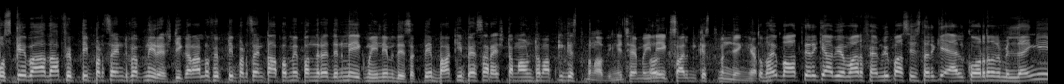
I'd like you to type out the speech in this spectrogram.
उसके बाद आप 50 परसेंट पे अपनी रेस्टी करा लो 50 परसेंट आप हमें 15 दिन में एक महीने में दे सकते हैं। बाकी पैसा रेस्ट अमाउंट हम आपकी किस्त बना देंगे। छह महीने एक साल की किस्त बन जाएँगे तो भाई बात करें कि अभी हमारे फैमिली पास इस तरह के एल कॉर्नर मिल जाएँगे?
